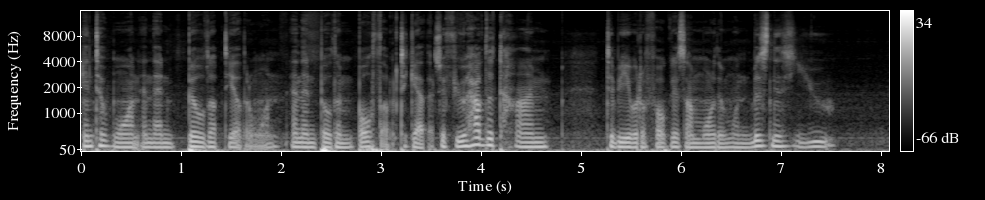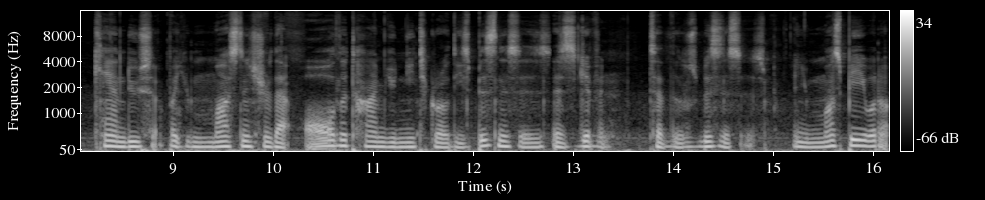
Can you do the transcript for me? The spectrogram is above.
into one and then build up the other one and then build them both up together. So if you have the time to be able to focus on more than one business, you can do so. But you must ensure that all the time you need to grow these businesses is given to those businesses. And you must be able to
